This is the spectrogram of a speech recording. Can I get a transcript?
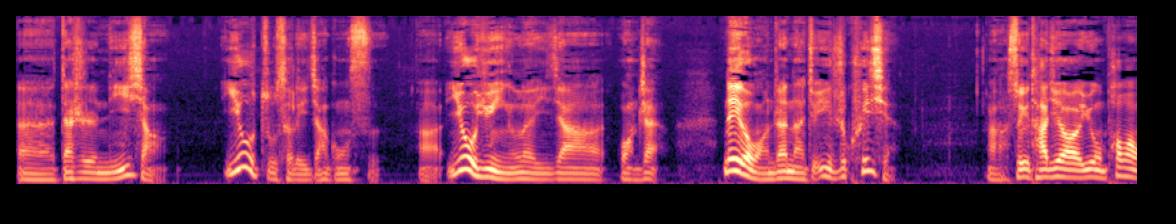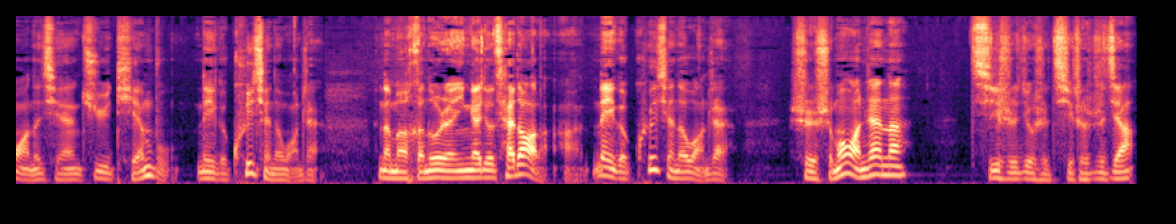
呃，但是你想又注册了一家公司啊，又运营了一家网站。那个网站呢就一直亏钱，啊，所以他就要用泡泡网的钱去填补那个亏钱的网站。那么很多人应该就猜到了啊，那个亏钱的网站是什么网站呢？其实就是汽车之家。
